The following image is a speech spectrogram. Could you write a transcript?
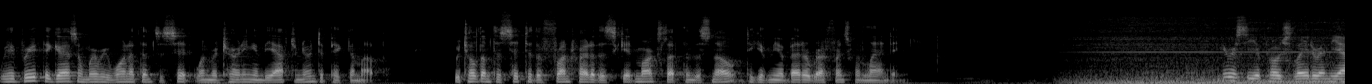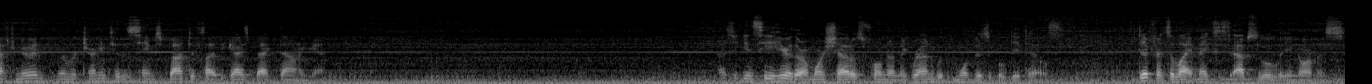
We had briefed the guys on where we wanted them to sit when returning in the afternoon to pick them up. We told them to sit to the front right of the skid marks left in the snow to give me a better reference when landing. Here is the approach later in the afternoon when returning to the same spot to fly the guys back down again. As you can see here, there are more shadows formed on the ground with more visible details. The difference the light makes is absolutely enormous.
